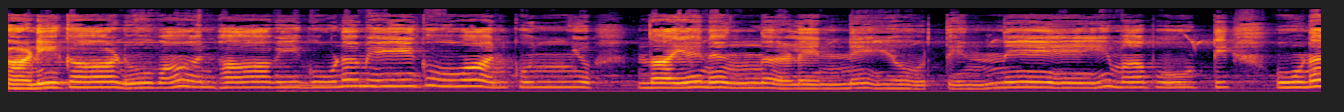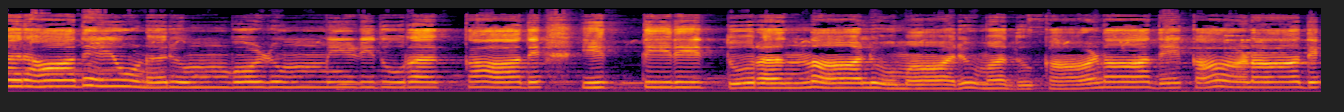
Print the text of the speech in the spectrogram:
കണി കാണുവാൻ ഭാവി ഗുണമേകുവാൻ കുഞ്ഞു നയനങ്ങൾ എന്നെയോർത്തെന്നേമ പൂട്ടി. ഉണരാതെ ഉണരുമ്പോഴും മിഴി തുറക്കാതെ ഇത്തിരി തുറന്നാലും കാണാതെ കാണാതെ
